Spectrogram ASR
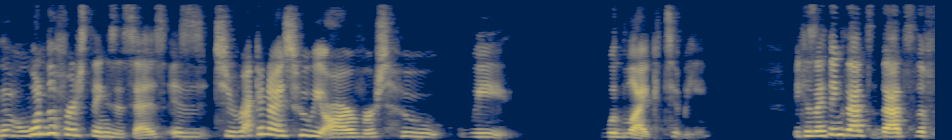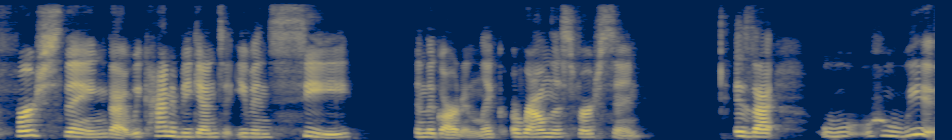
One of the first things it says is to recognize who we are versus who we would like to be because I think that's that's the first thing that we kind of begin to even see in the garden, like around this first sin, is that who we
